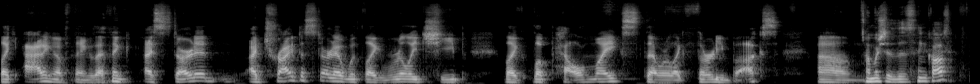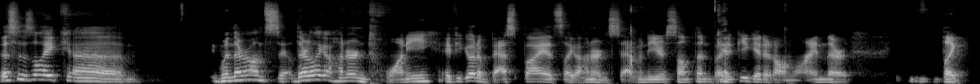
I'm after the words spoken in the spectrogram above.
like adding of things i think i started i tried to start out with like really cheap like lapel mics that were like 30 bucks um How much does this thing cost? this is like um when they're on sale, they're like 120. If you go to Best Buy, it's like 170 or something. But Okay. if you get it online, they're like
